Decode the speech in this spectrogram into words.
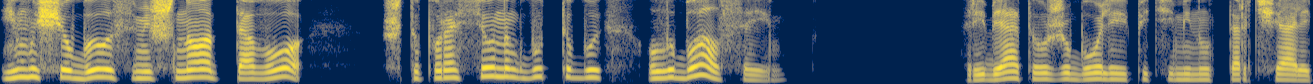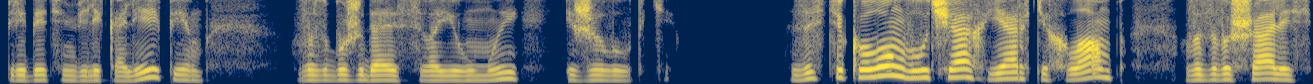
Им еще было смешно от того, что поросенок будто бы улыбался им. Ребята уже более пяти минут торчали перед этим великолепием, возбуждая свои умы и желудки. За стеклом в лучах ярких ламп возвышались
